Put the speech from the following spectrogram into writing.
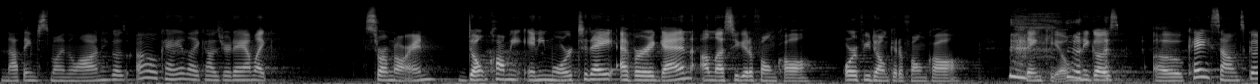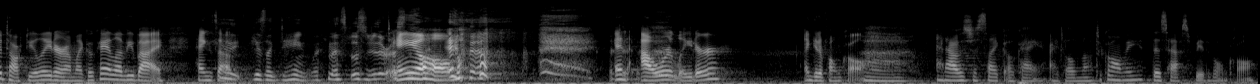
"Nothing, just mowing the lawn." He goes, "Oh, okay. Like, how's your day?" I'm like, "Storm Norton, don't call me anymore today ever again unless you get a phone call, or if you don't get a phone call, thank you." And he goes, "Okay, sounds good. Talk to you later." I'm like, "Okay, love you. Bye." Hangs up. He's like, dang, what am I supposed to do the rest Damn. of the day? An hour later, I get a phone call. Ah. And I was just like, okay, I told him not to call me. This has to be the phone call.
